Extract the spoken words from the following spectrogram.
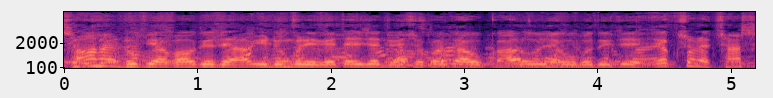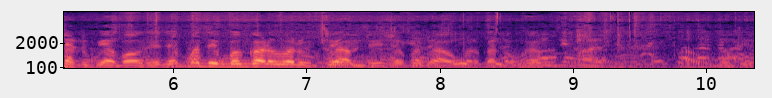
છાસઠ રૂપિયા ભાવ થયો છે. આવી ડુંગળી વેચાઈ છે. જોઈ શકો છો, આવું કાળું ને એવું બધું છે. એકસો ને છાસઠ રૂપિયા ભાવ થયો છે. બધું બગાડ વાળું આમ જોઈ શકો છો, આવું પ્રકારનું આવું બધું.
